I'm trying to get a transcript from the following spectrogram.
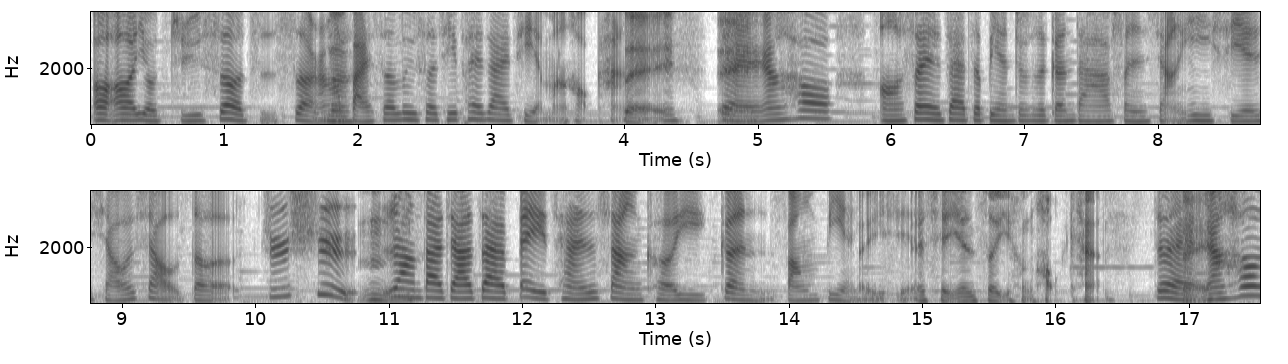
呃呃有橘色、紫色，然后白色、绿色，其实配在一起也蛮好看。对。对，然后嗯，所以在这边就是跟大家分享一些小小的知识，让大家在备餐上可以更方便一些，而且颜色也很好看。对，然后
